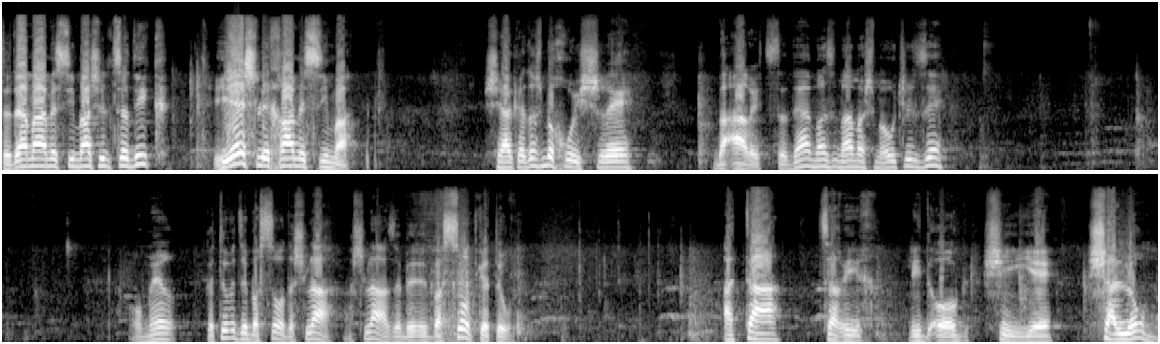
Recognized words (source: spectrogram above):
אתה יודע מה המשימה של צדיק? יש לך משימה. שהקדוש ברוך הוא ישרה בארץ. אתה יודע מה, מה המשמעות של זה? אומר, כתוב את זה בסוד, השלה, השלה, זה בסוד כתוב. אתה צריך לדאוג שיהיה שלום.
